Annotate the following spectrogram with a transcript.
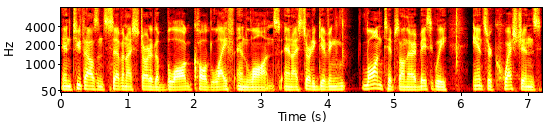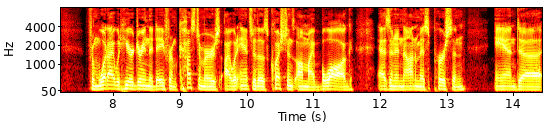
In 2007, I started a blog called Life and Lawns, and I started giving lawn tips on there. I basically answer questions from what I would hear during the day from customers. I would answer those questions on my blog as an anonymous person, and uh,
